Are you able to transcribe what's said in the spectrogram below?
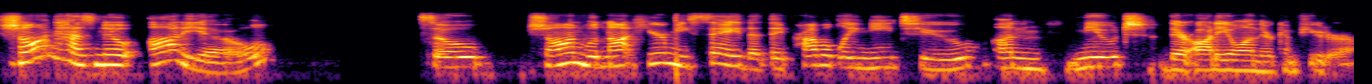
Sean has no audio, so Sean will not hear me say that they probably need to unmute their audio on their computer.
